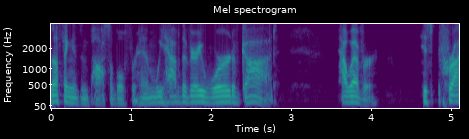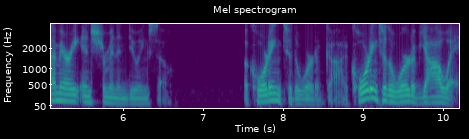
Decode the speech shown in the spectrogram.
Nothing is impossible for him. We have the very word of God. However, his primary instrument in doing so, according to the word of God, according to the word of Yahweh,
